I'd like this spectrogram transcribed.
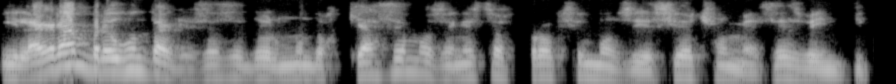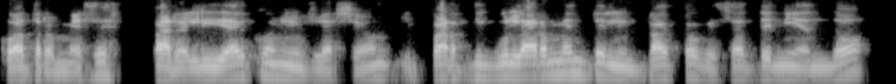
Y la gran pregunta que se hace todo el mundo es, ¿qué hacemos en estos próximos 18 meses, 24 meses, para lidiar con la inflación y particularmente el impacto que está teniendo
